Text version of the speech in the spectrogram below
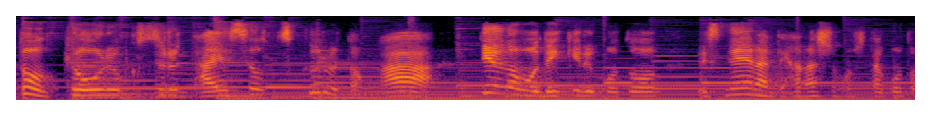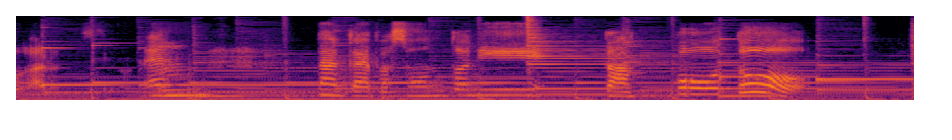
と協力する体制を作るとかっていうのもできることですねなんて話もしたことがあるんですけどね。なんかやっぱ本当に学校と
